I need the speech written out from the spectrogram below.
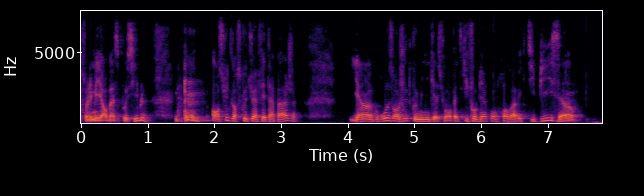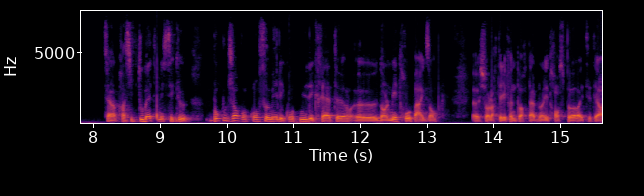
sur les meilleures bases possibles. Ensuite, lorsque tu as fait ta page, il y a un gros enjeu de communication. En fait, ce qu'il faut bien comprendre avec Tipeee, c'est un, c'est un principe tout bête, mais c'est que beaucoup de gens vont consommer les contenus des créateurs dans le métro, par exemple. Euh, sur leur téléphone portable, dans les transports, etc.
